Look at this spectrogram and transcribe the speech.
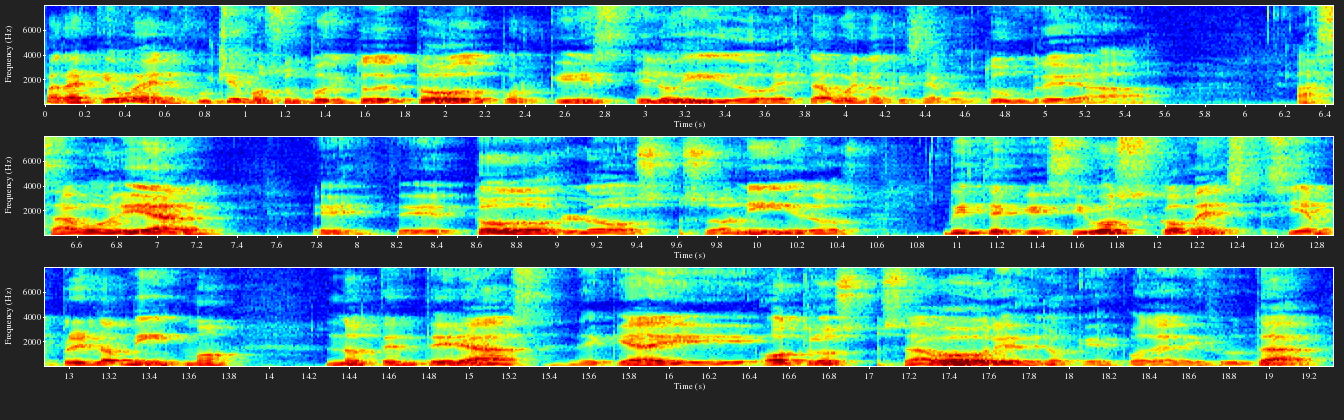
para que, bueno, escuchemos un poquito de todo, porque es el oído, está bueno que se acostumbre a, saborear este, todos los sonidos. Viste que si vos comés siempre lo mismo, no te enterás de que hay otros sabores de los que podés disfrutar.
